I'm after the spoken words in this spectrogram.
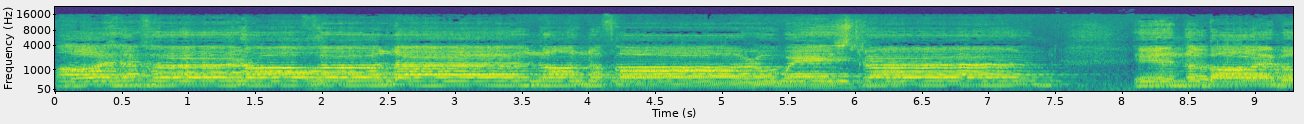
I have heard of the land on the faraway strand in the Bible.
